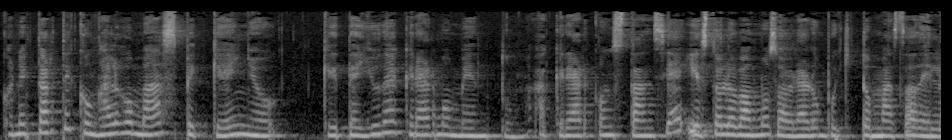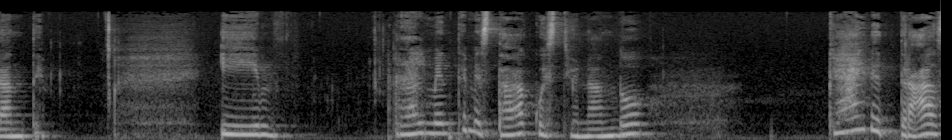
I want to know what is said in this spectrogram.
conectarte con algo más pequeño que te ayude a crear momentum, a crear constancia y esto lo vamos a hablar un poquito más adelante. Y realmente me estaba cuestionando ¿Qué hay detrás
